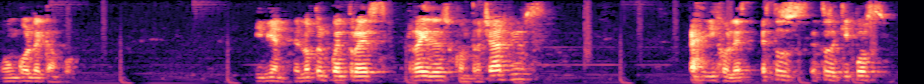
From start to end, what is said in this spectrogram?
un, gol de campo. Y bien, el otro encuentro es Raiders contra Chargers. Ah, híjole, estos, estos equipos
